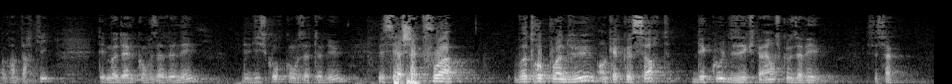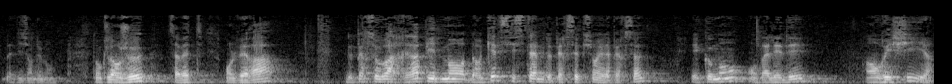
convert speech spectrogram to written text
en grande partie, des modèles qu'on vous a donnés, des discours qu'on vous a tenus, mais c'est à chaque fois votre point de vue, en quelque sorte, découle des expériences que vous avez eues. C'est ça la vision du monde. Donc l'enjeu, ça va être, on le verra, de percevoir rapidement dans quel système de perception est la personne et comment on va l'aider à enrichir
